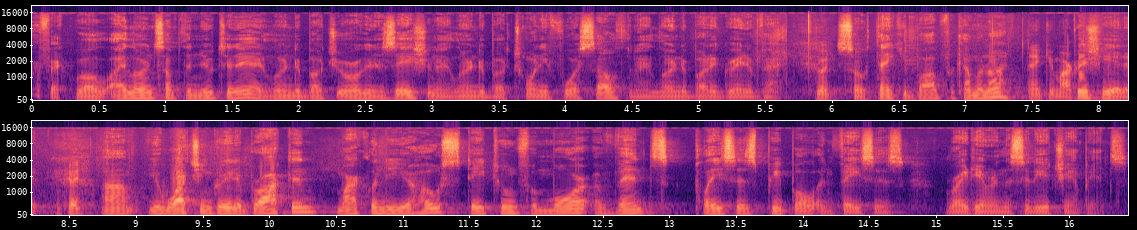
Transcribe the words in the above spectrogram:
Perfect. Well, I learned something new today. I learned about your organization, I learned about 24 South, and I learned about a great event. Good. So thank you, Bob, for coming on. Thank you, Mark. Appreciate it. Okay. Um, You're watching Greater Brockton. Mark Linde, your host. Stay tuned for more events, places, people, and faces right here in the City of Champions.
